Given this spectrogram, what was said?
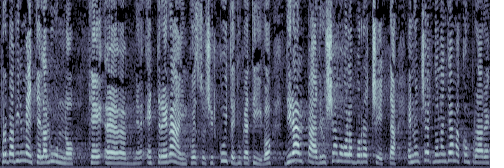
probabilmente l'alunno che eh, entrerà in questo circuito educativo dirà al padre usciamo con la borraccetta e non, non andiamo a comprare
